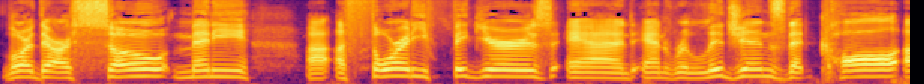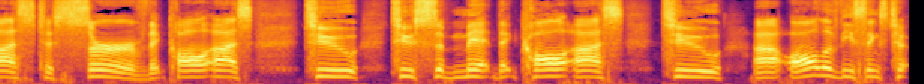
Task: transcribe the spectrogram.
Lord, there are so many uh, authority figures and, and religions that call us to serve, that call us to, to submit, that call us to uh, all of these things to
